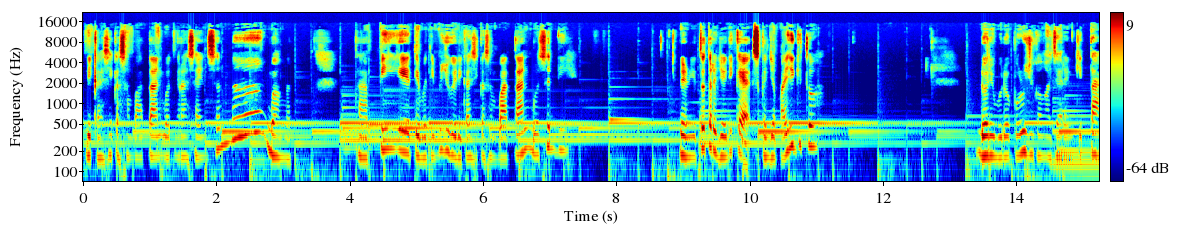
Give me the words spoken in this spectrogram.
dikasih kesempatan buat ngerasain senang banget tapi tiba-tiba juga dikasih kesempatan buat sedih dan itu terjadi kayak sekejap aja gitu 2020 juga ngajarin kita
